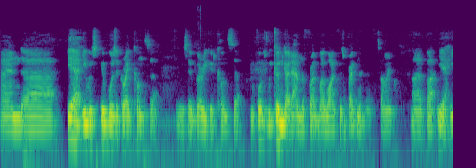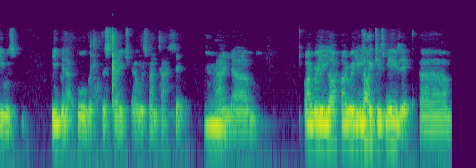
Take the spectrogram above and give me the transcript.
and uh, yeah, he was. It was a great concert. It was a very good concert. Unfortunately, we couldn't go down the front. My wife was pregnant at the time, uh, but yeah, he was. He, you know, all the, the stage show was fantastic Mm. and um, I really like I really like his music. Um,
